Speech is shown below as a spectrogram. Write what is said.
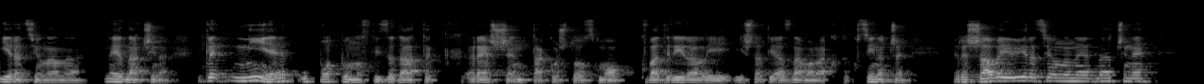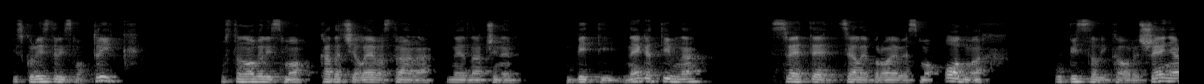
iracionalna nejednačina. Dakle, nije u potpunosti zadatak rešen tako što smo kvadrirali i šta ti ja znam onako kako se inače rešavaju iracionalne nejednačine. Iskoristili smo trik, ustanovili smo kada će leva strana nejednačine biti negativna, sve te cele brojeve smo odmah upisali kao rešenja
